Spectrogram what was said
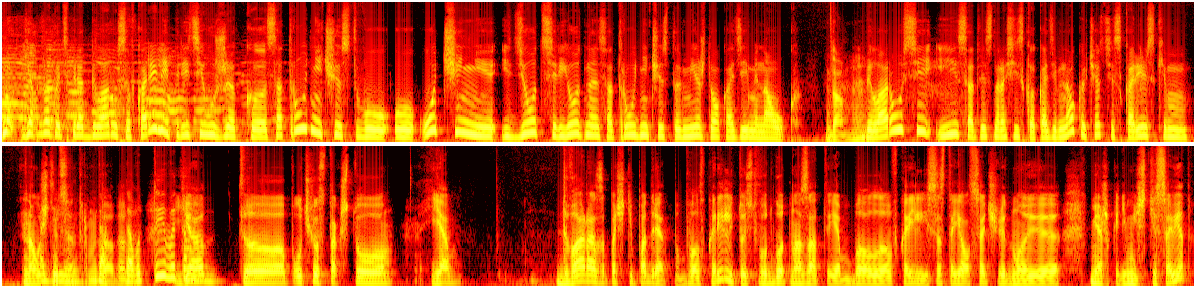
Ну, я предлагаю теперь от белорусов в Карелии перейти уже к сотрудничеству. Очень идет серьезное сотрудничество между Академией наук да. Беларуси и, соответственно, Российской Академии наук, в частности, с Карельским научным отделением. центром. Да, да, да, да. Вот ты в этом... Я, да, получилось так, что я два раза почти подряд побывал в Карелии. То есть вот год назад я был в Карелии, состоялся очередной э, межакадемический совет.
